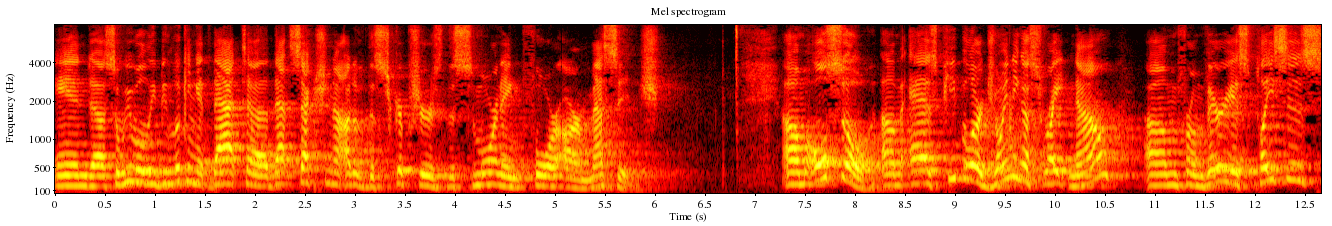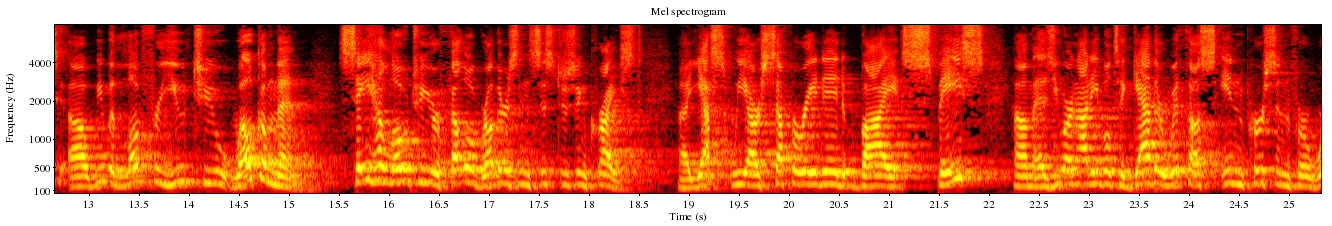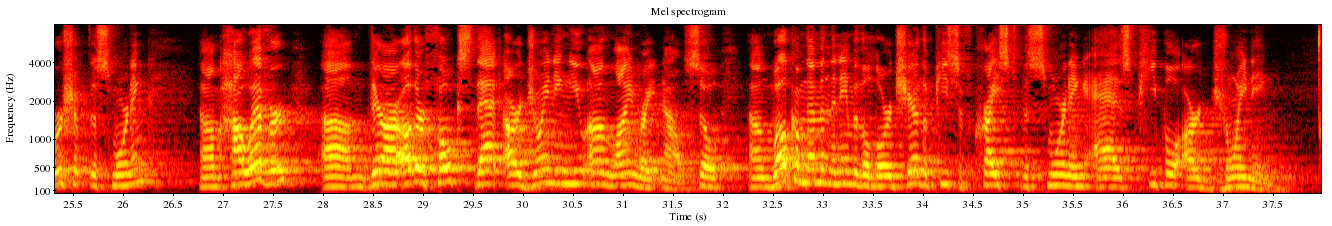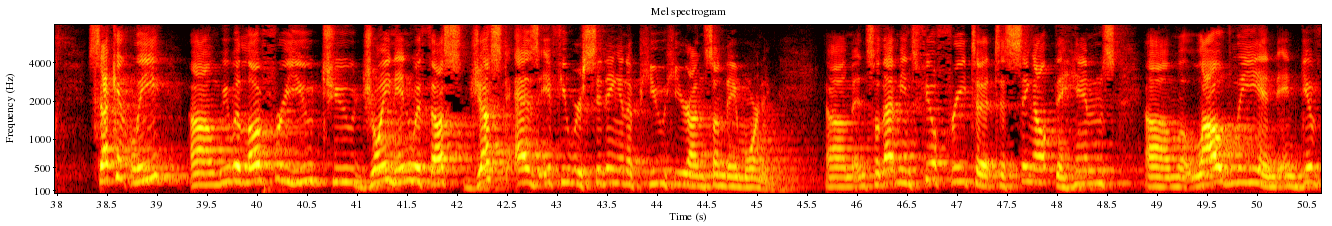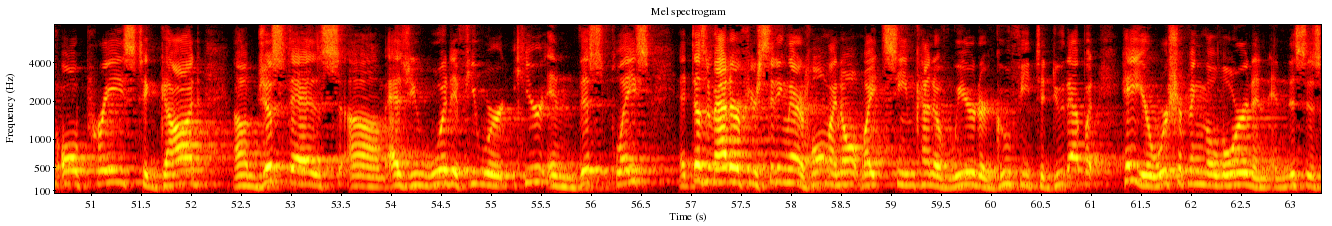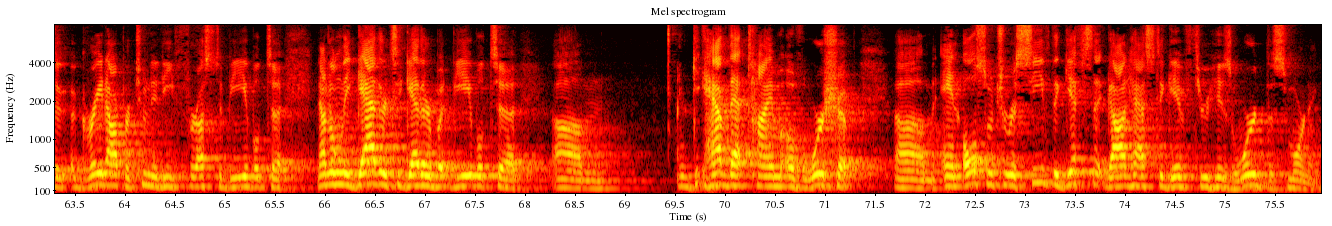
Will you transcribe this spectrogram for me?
And uh, so we will be looking at that, uh, that section out of the scriptures this morning for our message. Um, also, um, as people are joining us right now um, from various places, uh, we would love for you to welcome them. Say hello to your fellow brothers and sisters in Christ. Uh, yes, we are separated by space, um, as you are not able to gather with us in person for worship this morning. Um, however, um, there are other folks that are joining you online right now. So um, welcome them in the name of the Lord. Share the peace of Christ this morning as people are joining. Secondly, um, we would love for you to join in with us just as if you were sitting in a pew here on Sunday morning. Um, and so that means feel free to, to sing out the hymns um, loudly and, and give all praise to God, um, just as, as you would if you were here in this place. It doesn't matter if you're sitting there at home. I know it might seem kind of weird or goofy to do that, but hey, you're worshiping the Lord, and, and this is a, a great opportunity for us to be able to not only gather together, but be able to um, have that time of worship um, and also to receive the gifts that God has to give through His Word this morning.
